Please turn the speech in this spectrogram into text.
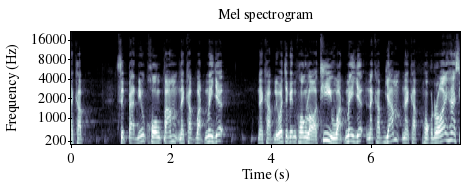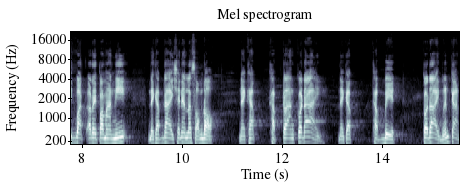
นะครับ18 นิ้วโค้งปั๊มนะครับวัดไม่เยอะนะครับหรือว่าจะเป็นโครงหล่อที่วัดไม่เยอะนะครับย้ำนะครับ650 วัตต์อะไรประมาณนี้นะครับได้ชแนลละ 2 ดอกนะครับขับกลางก็ได้นะครับขับเบสก็ได้เหมือนกัน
